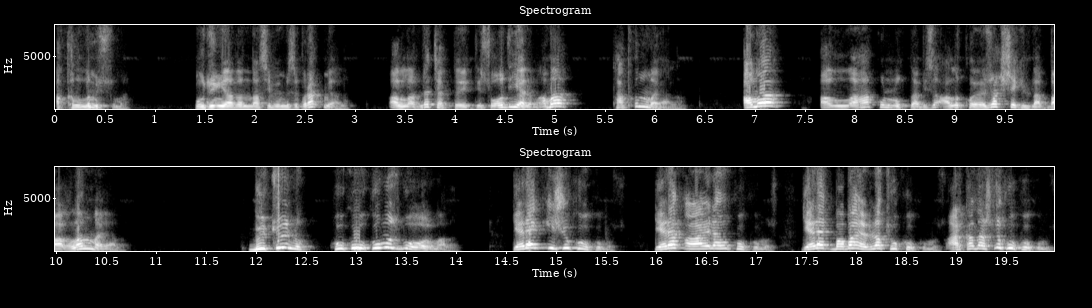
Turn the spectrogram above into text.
Akıllı Müslüman. Bu dünyadan nasibimizi bırakmayalım. Allah ne takdir ettiyse o diyelim ama tapınmayalım. Ama Allah'a kullukla bizi alıkoyacak şekilde bağlanmayalım. Bütün hukukumuz bu olmalı. Gerek iş hukukumuz, gerek aile hukukumuz, gerek baba evlat hukukumuz, arkadaşlık hukukumuz.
